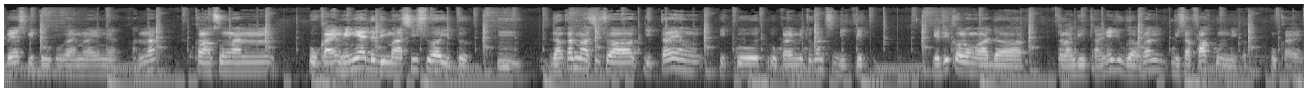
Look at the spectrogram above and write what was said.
IBS gitu UKM lainnya. Karena kelangsungan UKM ini ada di mahasiswa gitu. Hmm. sedangkan mahasiswa kita yang ikut UKM itu kan sedikit. Jadi kalau nggak ada kelanjutannya juga kan bisa vakum nih ke UKM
